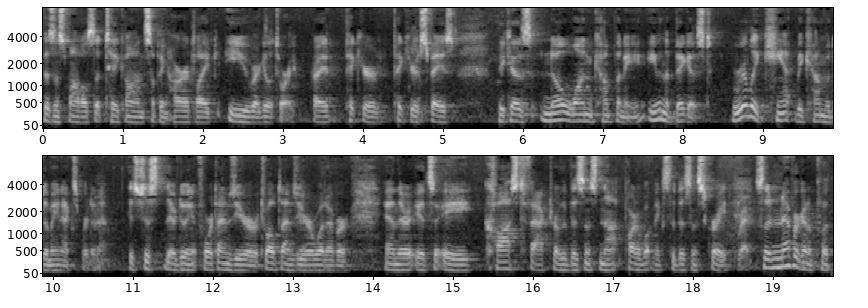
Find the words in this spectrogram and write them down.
business models that take on something hard like EU regulatory, right? Pick your pick your space, because no one company, even the biggest, really can't become a domain expert in it. It's just they're doing it four times a year or 12 times a year or whatever. And it's a cost factor of the business, not part of what makes the business great. Right. So they're never going to put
